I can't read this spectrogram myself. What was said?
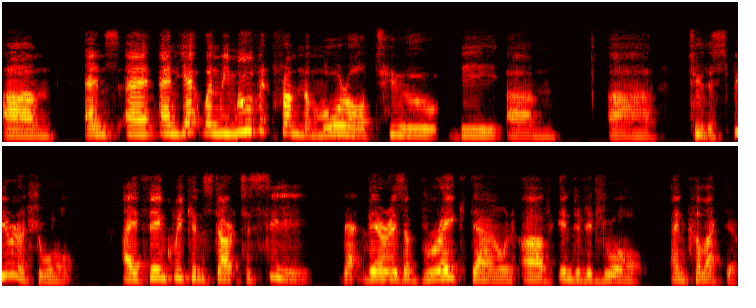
Um, and, and, and yet when we move it from the moral to the, um, uh, to the spiritual, I think we can start to see that there is a breakdown of individual and collective.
